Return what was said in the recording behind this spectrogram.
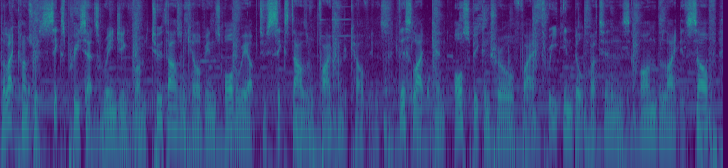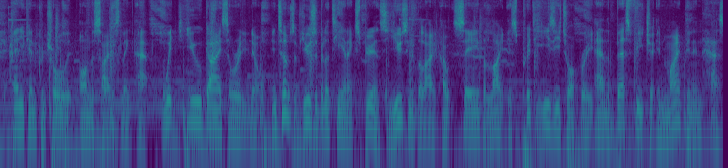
The light comes with 6 presets ranging from 2000 kelvins all the way up to 6500 kelvins. This light can also be controlled via 3 inbuilt buttons on the light itself and you can control it on the Sidus Link app which you guys already know. In terms of usability and experience using the light I would say the light is pretty easy to operate and the best feature in my opinion has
